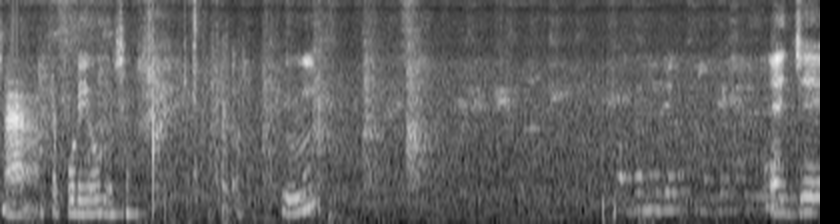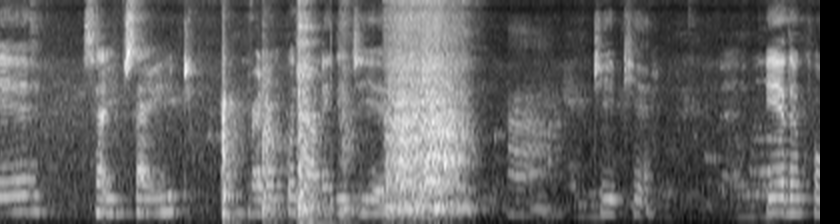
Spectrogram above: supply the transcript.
হ্যাঁ একটা পড়েও গেছে হুম। এই যে साइड साइड मैडम को जाने दीजिए हाँ ठीक है ये देखो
